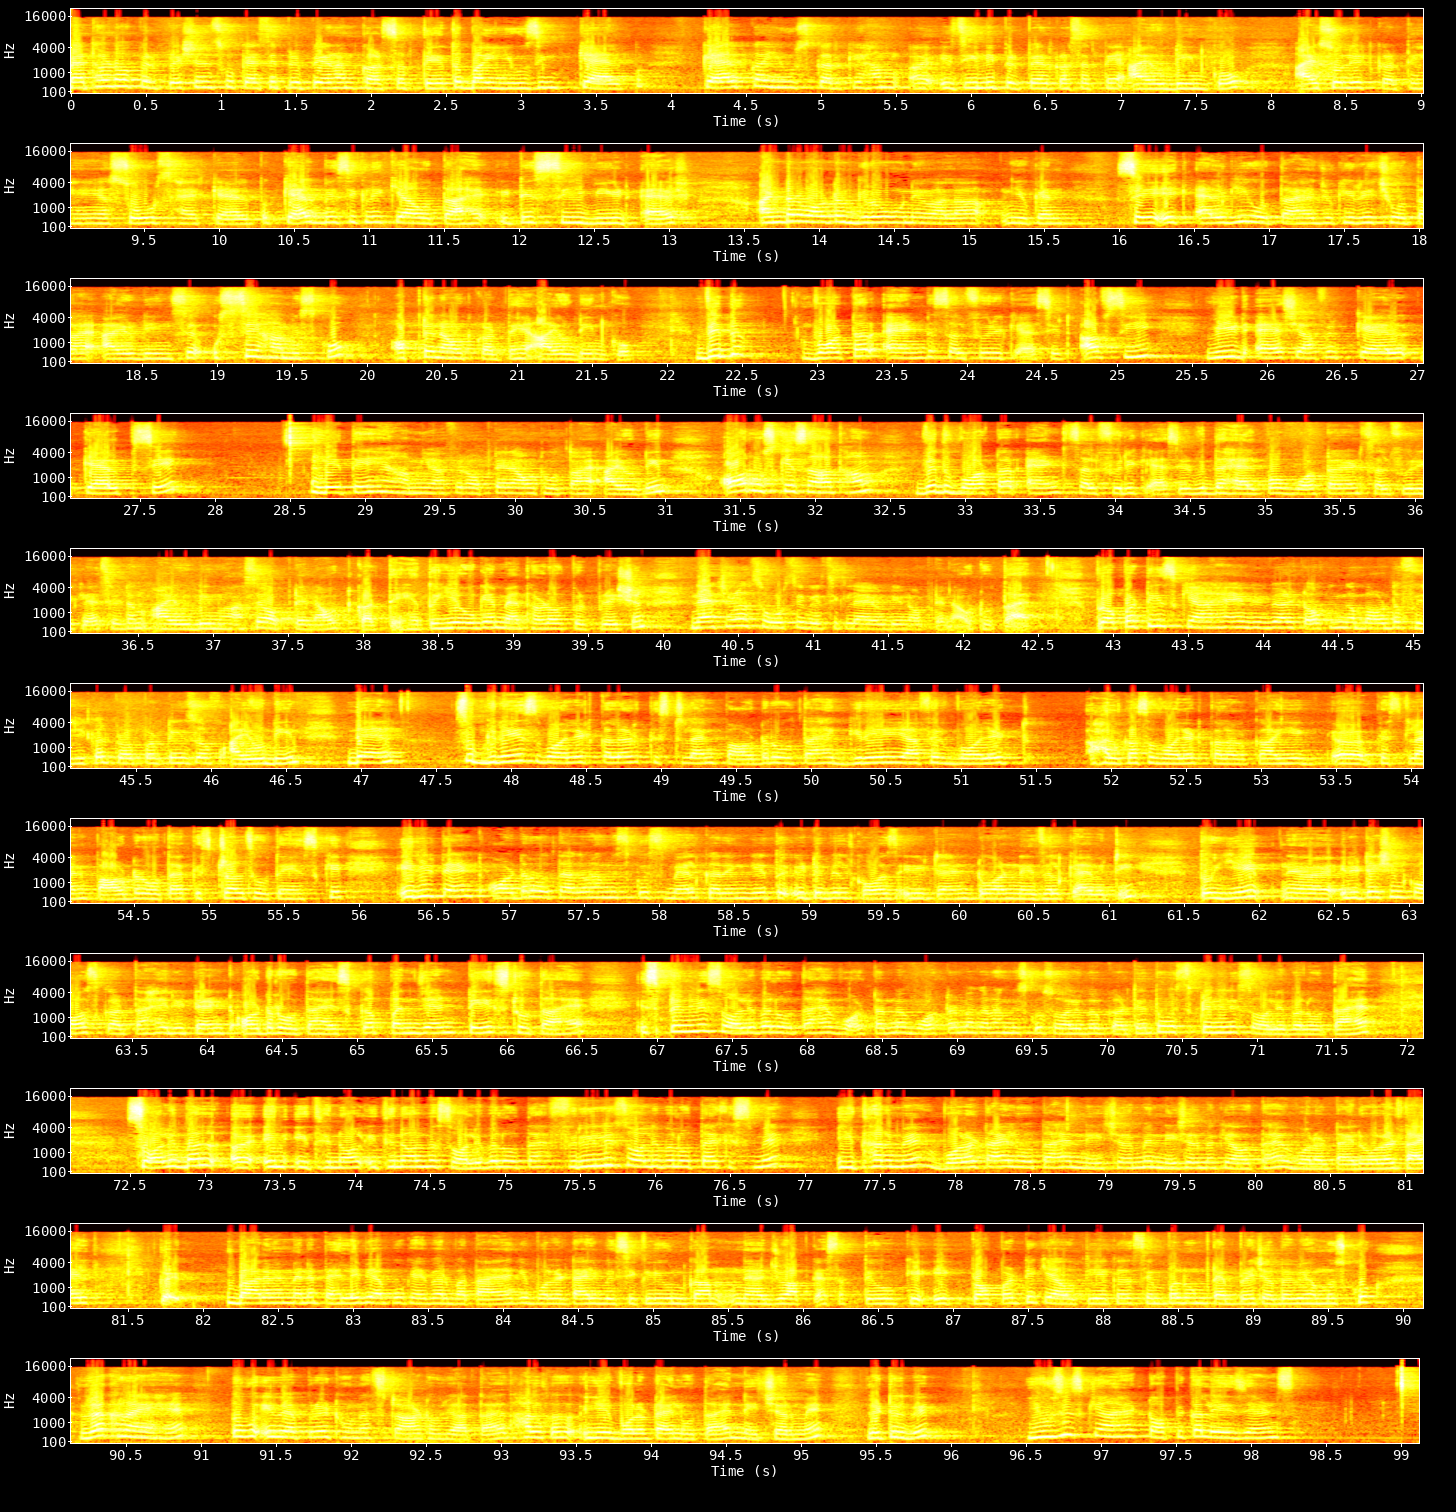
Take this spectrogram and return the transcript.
method of preparation को कैसे प्रिपेयर हम कर सकते हैं तो बाई यूजिंग कैल्प कैल्प का यूज़ करके हम इजीली प्रिपेयर कर सकते हैं आयोडीन को आइसोलेट करते हैं या सोर्स है कैल्प कैल्प बेसिकली क्या होता है it is sea weed ash under water grow होने वाला यू कैन से एक एल्गी होता है जो कि रिच होता है आयोडीन से उससे हम इसको ऑप्टेन आउट करते हैं आयोडीन को with water and sulphuric acid अब सी वीड एच या फिर कैल कैल्प से लेते हैं हम या फिर ऑप्टेन आउट होता है आयोडीन और उसके साथ हम with water and sulphuric acid with the help of water and sulphuric acid हम आयोडीन वहाँ से ऑप्टेन आउट करते हैं तो ये हो गया method of preparation natural source से बेसिकली आयोडीन ऑप्टेन आउट होता है प्रॉपर्टीज़ क्या है we we are talking about the physical properties of iodine then so greyish violet colour crystalline powder होता है ग्रे या फिर वॉयलेट हल्का सा वॉलेट कलर का ये क्रिस्टलाइन पाउडर होता है क्रिस्टल्स होते हैं इसके इरीटेंट ऑर्डर होता है अगर हम इसको स्मेल करेंगे तो इट विल कॉज टू और नेजल कैविटी तो ये इरीटेशन कॉज करता है इरीटेंट ऑर्डर होता है इसका पंजेंट टेस्ट होता है स्प्रिंगली सॉल्यूबल होता है वाटर में वाटर में अगर हम इसको सॉल्यूबल करते हैं तो वो स्प्रिंगली सॉल्यूबल होता है सॉल्यूबल इन इथेनॉल इथेनॉल में सॉल्यूबल होता है फ्रीली सॉल्यूबल होता है किसमें ईथर में वॉलेटाइल होता है नेचर में नेचर में क्या होता है वॉलेटाइल वॉलेटाइल बारे में मैंने पहले भी आपको कई बार बताया कि वॉलेटाइल बेसिकली उनका जो आप कह सकते हो कि एक प्रॉपर्टी क्या होती है कि सिंपल रूम टेम्परेचर पर भी हम उसको रख रहे हैं तो वो इवेपरेट होना स्टार्ट हो जाता है हल्का ये वॉलेटाइल होता है नेचर में लिटिल बिट यूजेस क्या है topical agents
